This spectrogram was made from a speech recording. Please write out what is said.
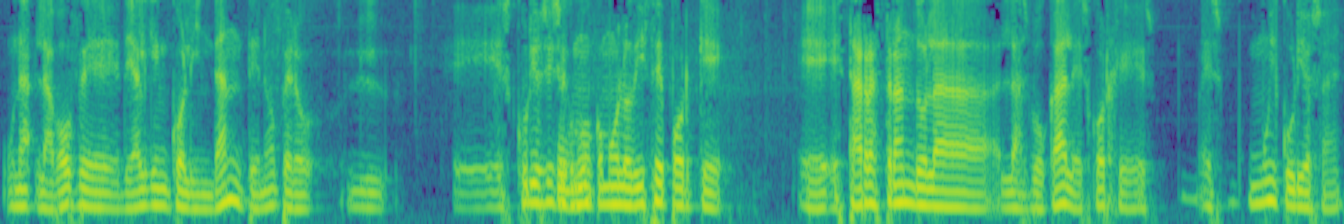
una, la voz de, de alguien colindante, ¿no? Pero eh, es curiosísimo cómo, lo dice porque eh, está arrastrando la, las vocales, Jorge. Es, es muy curiosa, ¿eh?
